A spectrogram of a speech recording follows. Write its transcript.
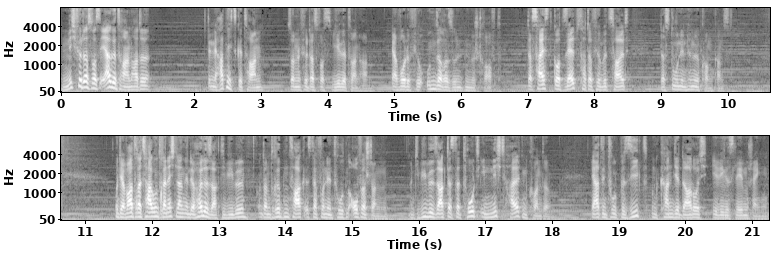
nicht für das, was er getan hatte, denn er hat nichts getan, sondern für das, was wir getan haben. Er wurde für unsere Sünden bestraft. Das heißt, Gott selbst hat dafür bezahlt, dass du in den Himmel kommen kannst. Und er war drei Tage und drei Nächte lang in der Hölle, sagt die Bibel, und am dritten Tag ist er von den Toten auferstanden. Und die Bibel sagt, dass der Tod ihn nicht halten konnte. Er hat den Tod besiegt und kann dir dadurch ewiges Leben schenken.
